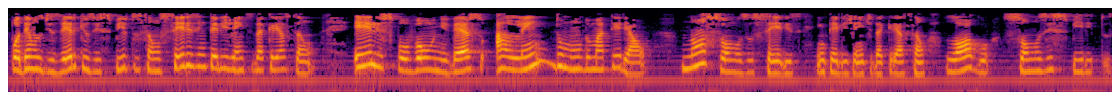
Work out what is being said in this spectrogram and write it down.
podemos dizer que os espíritos são os seres inteligentes da criação. Eles povoam o universo além do mundo material. Nós somos os seres inteligentes da criação, logo somos espíritos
